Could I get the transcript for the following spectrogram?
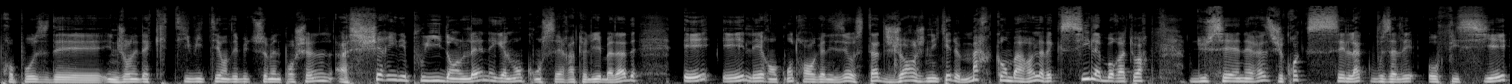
propose une journée d'activité en début de semaine prochaine. À Chéry-les-Pouilly dans l'Aisne également, concert, atelier, balade. Et, et les rencontres organisées au stade Georges Niquet de Marc-en-Barœul avec six laboratoires du CNRS. Je crois que c'est là que vous allez officier.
